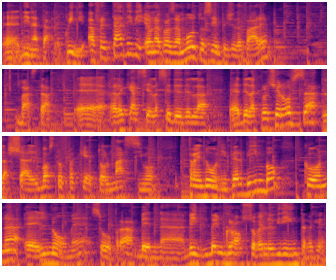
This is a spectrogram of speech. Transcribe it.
eh, di Natale. Quindi affrettatevi, è una cosa molto semplice da fare. Basta eh, recarsi alla sede della, eh, della Croce Rossa, lasciare il vostro pacchetto al massimo tre doni per bimbo con eh, il nome sopra ben, ben, ben, grosso, bello evidente perché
